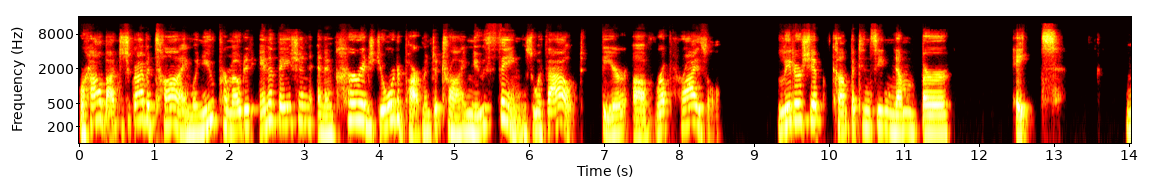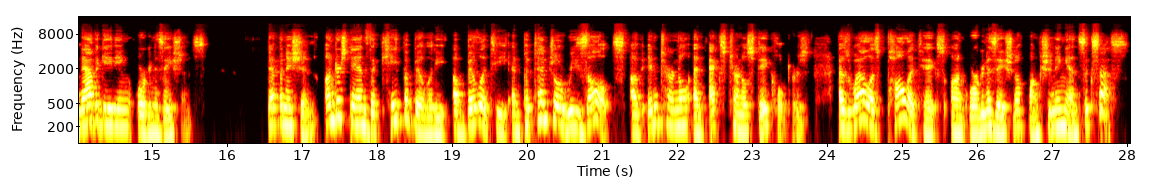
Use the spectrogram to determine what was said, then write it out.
Or how about describe a time when you promoted innovation and encouraged your department to try new things without fear of reprisal? Leadership competency number eight navigating organizations. Definition understands the capability, ability, and potential results of internal and external stakeholders as well as politics on organizational functioning and success,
